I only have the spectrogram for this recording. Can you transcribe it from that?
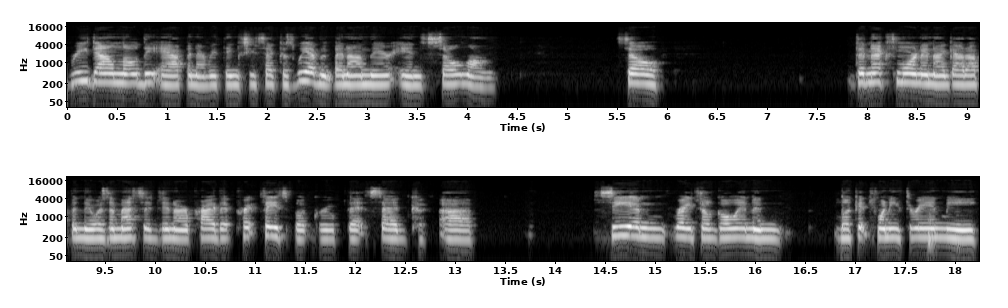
re-download the app and everything. She said, because we haven't been on there in so long. So the next morning I got up and there was a message in our private Facebook group that said, uh, C and Rachel go in and look at 23andMe.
